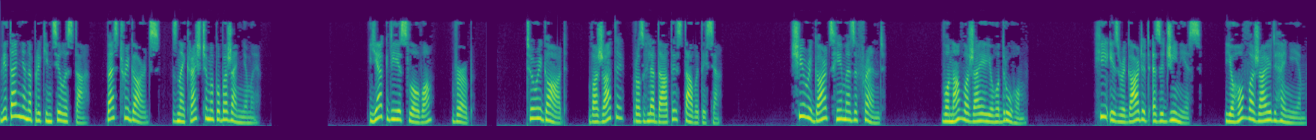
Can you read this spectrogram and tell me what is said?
Вітання наприкінці листа. Best regards. З найкращими побажаннями. Як дієслово verb. To regard. Вважати, розглядати, ставитися. She regards him as a friend. Вона вважає його другом. He is regarded as a genius. Його вважають генієм.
